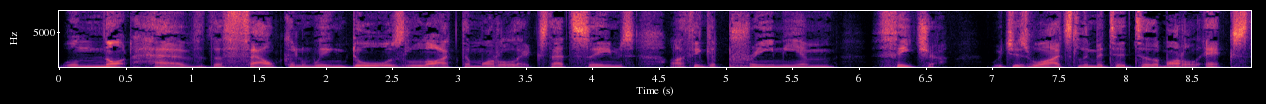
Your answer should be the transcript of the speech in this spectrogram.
will not have the Falcon wing doors like the Model X. That seems, I think, a premium feature, which is why it's limited to the Model X.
